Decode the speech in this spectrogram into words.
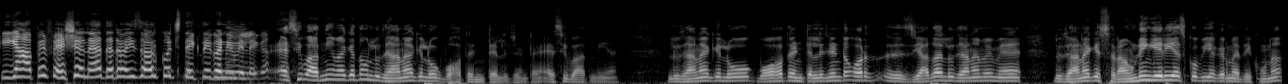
कि यहाँ पे फ़ैशन है अदरवाइज़ और कुछ देखने को नहीं मिलेगा। ऐसी बात नहीं है मैं कहता हूँ लुधियाना के लोग बहुत इंटेलिजेंट हैं ऐसी बात नहीं है। लुधियाना के लोग बहुत इंटेलिजेंट और ज़्यादा लुधियाना में मैं, लुधियाना के सराउंडिंग एरियाज़ को भी अगर मैं देखूँ ना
